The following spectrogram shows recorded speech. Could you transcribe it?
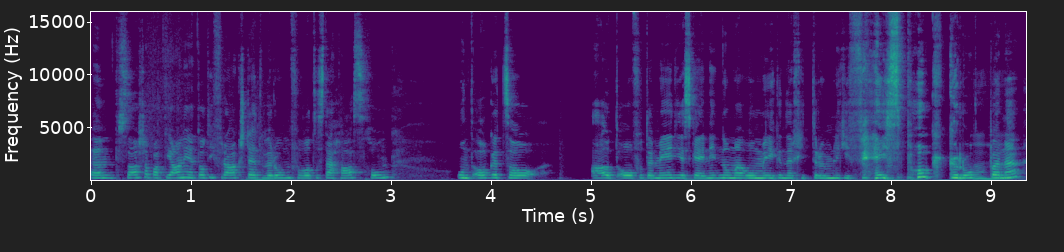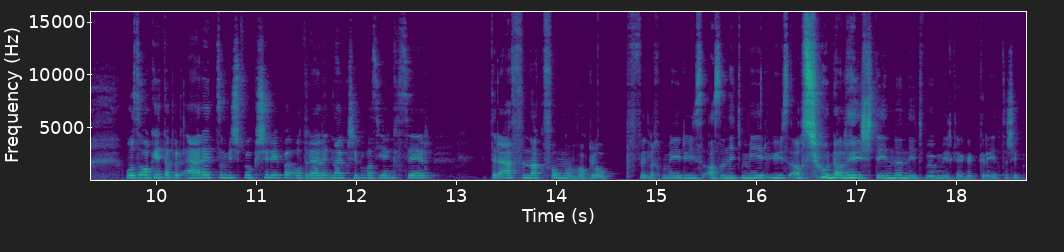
ähm, der Sascha Battiani hat auch die Frage gestellt, warum, von wo das der Hass kommt. Und auch so, halt auch von den Medien, es geht nicht nur um irgendwelche trümmelige Facebook-Gruppen, Mhm. wo es auch geht, aber er hat zum Beispiel geschrieben, oder er hat geschrieben, was ich eigentlich sehr treffend gefunden, wo glaube vielleicht wir uns, also nicht wir uns als Journalistinnen, nicht weil wir gegen Greta schreiben,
